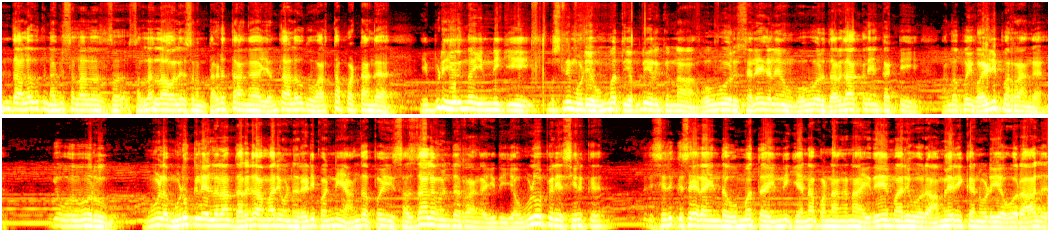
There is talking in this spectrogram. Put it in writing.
எந்த அளவுக்கு நபி சல்லா ஸல்லல்லாஹு அலைஹி தடுத்தாங்க எந்த அளவுக்கு வருத்தப்பட்டாங்க இப்படி இருந்த இன்னைக்கு முஸ்லீமுடைய உம்மத்து எப்படி இருக்குன்னா ஒவ்வொரு சிலைகளையும் ஒவ்வொரு தர்காக்களையும் கட்டி அங்கே போய் வழிபடுறாங்க. இங்கே ஒவ்வொரு மூளை முடுக்கில எல்லாம் தர்கா மாதிரி ஒன்று ரெடி பண்ணி அங்கே போய் சஸ்தால விழுந்துடுறாங்க. இது எவ்வளோ பெரிய சிறுக்கு? சிறுக்கு செய்கிற இந்த உம்மத்தை இன்னைக்கு என்ன பண்ணாங்கன்னா இதே மாதிரி ஒரு அமெரிக்கனுடைய ஒரு ஆள்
